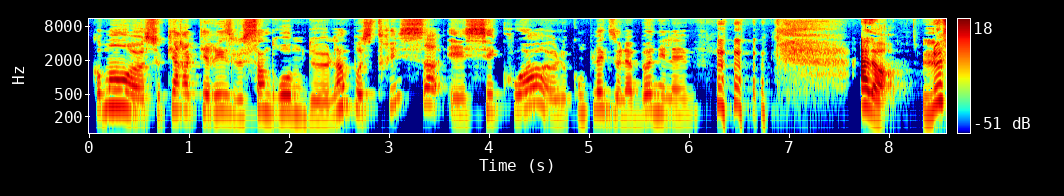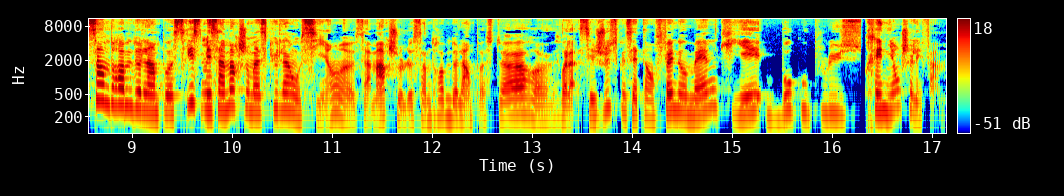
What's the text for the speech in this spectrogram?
Comment euh, se caractérise le syndrome de l'impostrice et c'est quoi euh, le complexe de la bonne élève? Alors, le syndrome de l'impostrice, mais ça marche au masculin aussi, hein, ça marche le syndrome de l'imposteur. Euh, voilà, c'est juste que c'est un phénomène qui est beaucoup plus prégnant chez les femmes.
